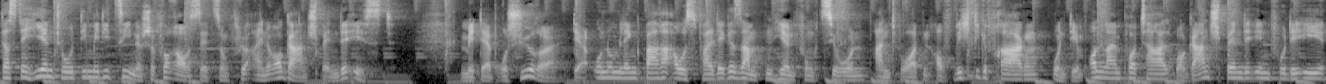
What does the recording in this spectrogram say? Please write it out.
dass der Hirntod die medizinische Voraussetzung für eine Organspende ist. Mit der Broschüre Der unumlenkbare Ausfall der gesamten Hirnfunktion, Antworten auf wichtige Fragen und dem Online-Portal organspendeinfo.de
